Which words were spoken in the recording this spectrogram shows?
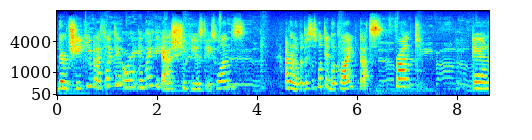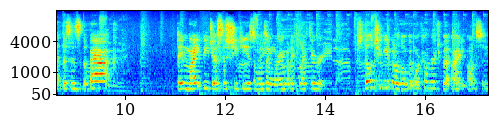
they're cheeky, but I feel like they aren't, they might be as cheeky as these ones. I don't know, but this is what they look like. That's front, and this is the back. They might be just as cheeky as the ones I'm wearing, but I feel like they're still cheeky, but a little bit more coverage, but I honestly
